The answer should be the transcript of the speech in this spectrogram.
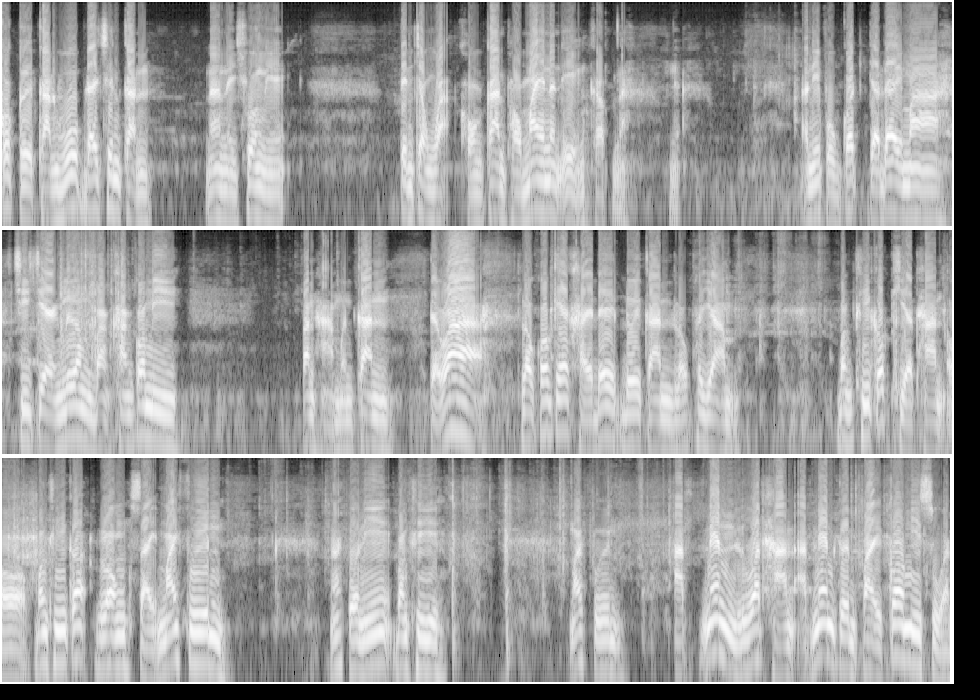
ก็เกิดการวูบได้เช่นกันนะในช่วงนี้ เป็นจังหวะของการเผาไหม้นั่นเองครับนะเนี่ยอันนี้ผมก็จะได้มาชี้แจงเรื่องบางครั้งก็มีปัญหาเหมือนกัน แต่ว่าเราก็แก้ไขได้โดยการเราพยายาม บางทีก็เขี่ยฐานออก บางทีก็ลองใส่ไม้ฟืนนะตัวนี้บางทีไม้ฟืนอัดแน่นหรือว่าฐานอัดแน่นเกินไปก็มีส่วน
